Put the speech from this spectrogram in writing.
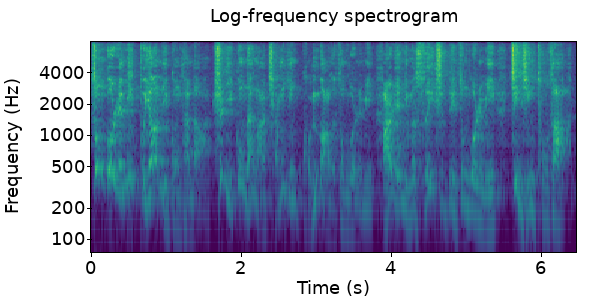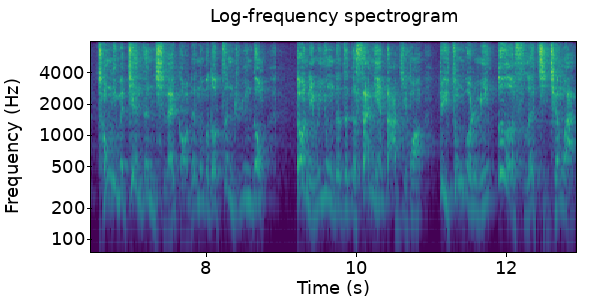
中国人民不要你共产党，是你共产党强行捆绑了中国人民，而且你们随时对中国人民进行屠杀，从你们建政起来搞的那么多政治运动。到你们用的这个三年大饥荒，对中国人民饿死了几千万，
